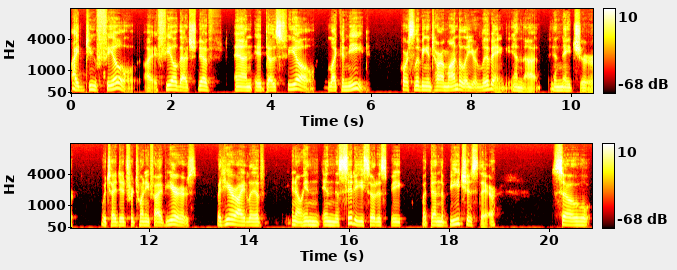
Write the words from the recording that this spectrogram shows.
I do feel, I feel that shift, and it does feel like a need. Of course, living in Tara Mandala, you're living in that, in nature, which I did for 25 years. But here I live, you know, in, in the city, so to speak, but then the beach is there. So,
